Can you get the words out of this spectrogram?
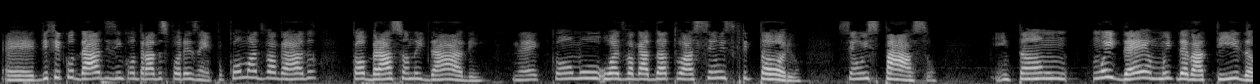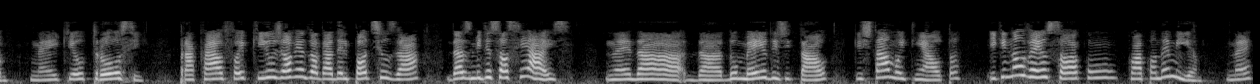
É, dificuldades encontradas, por exemplo, como o advogado cobrar sua anuidade, né, como o advogado atuar sem um escritório, sem um espaço. Então, uma ideia muito debatida, né, e que eu trouxe para cá foi que o jovem advogado ele pode se usar das mídias sociais, né, da, da, do meio digital que está muito em alta e que não veio só com, com a pandemia, né?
